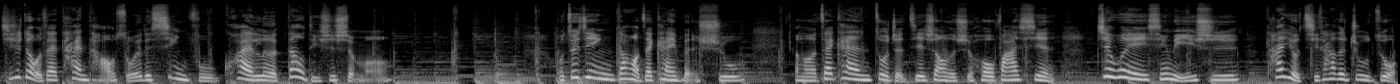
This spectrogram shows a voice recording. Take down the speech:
其实都有在探讨所谓的幸福快乐到底是什么。我最近刚好在看一本书，呃，在看作者介绍的时候，发现这位心理医师他有其他的著作，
